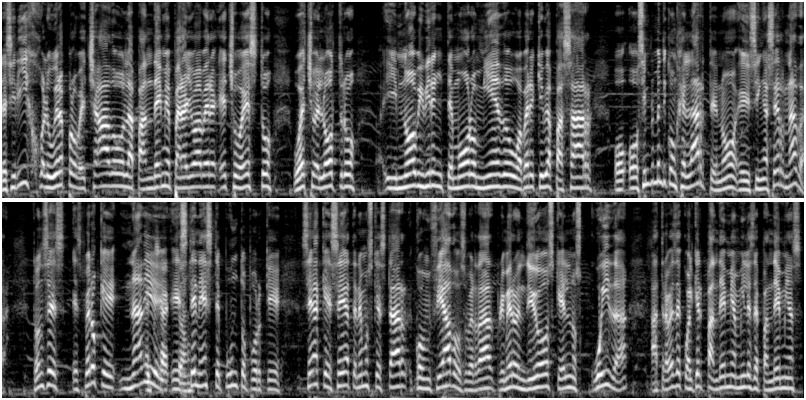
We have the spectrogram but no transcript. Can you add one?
Decir, híjole, hubiera aprovechado la pandemia para yo haber hecho esto o hecho el otro y no vivir en temor o miedo o a ver qué iba a pasar o, o simplemente congelarte, ¿no? Eh, sin hacer nada. Entonces, espero que nadie Exacto. esté en este punto porque sea que sea, tenemos que estar confiados, ¿verdad? Primero en Dios, que Él nos cuida a través de cualquier pandemia, miles de pandemias.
